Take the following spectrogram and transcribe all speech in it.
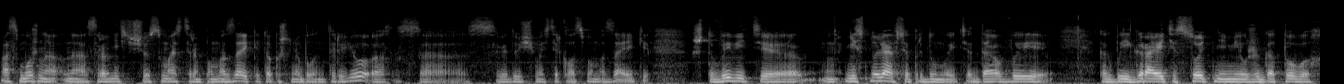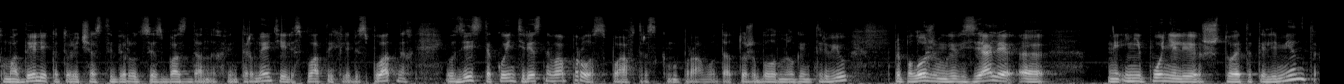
Вас можно сравнить еще с мастером по мозаике. Только что у меня было интервью э, с, с ведущим мастер-класса по мозаике, что вы ведь э, не с нуля все придумаете, да, вы как бы играете сотнями уже готовых моделей, которые часто берутся из баз данных в интернете, или с платных, или бесплатных. И вот здесь такой интересный вопрос по авторскому праву, да, тоже было много интервью. Предположим, вы взяли э, и не поняли, что этот элемент,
